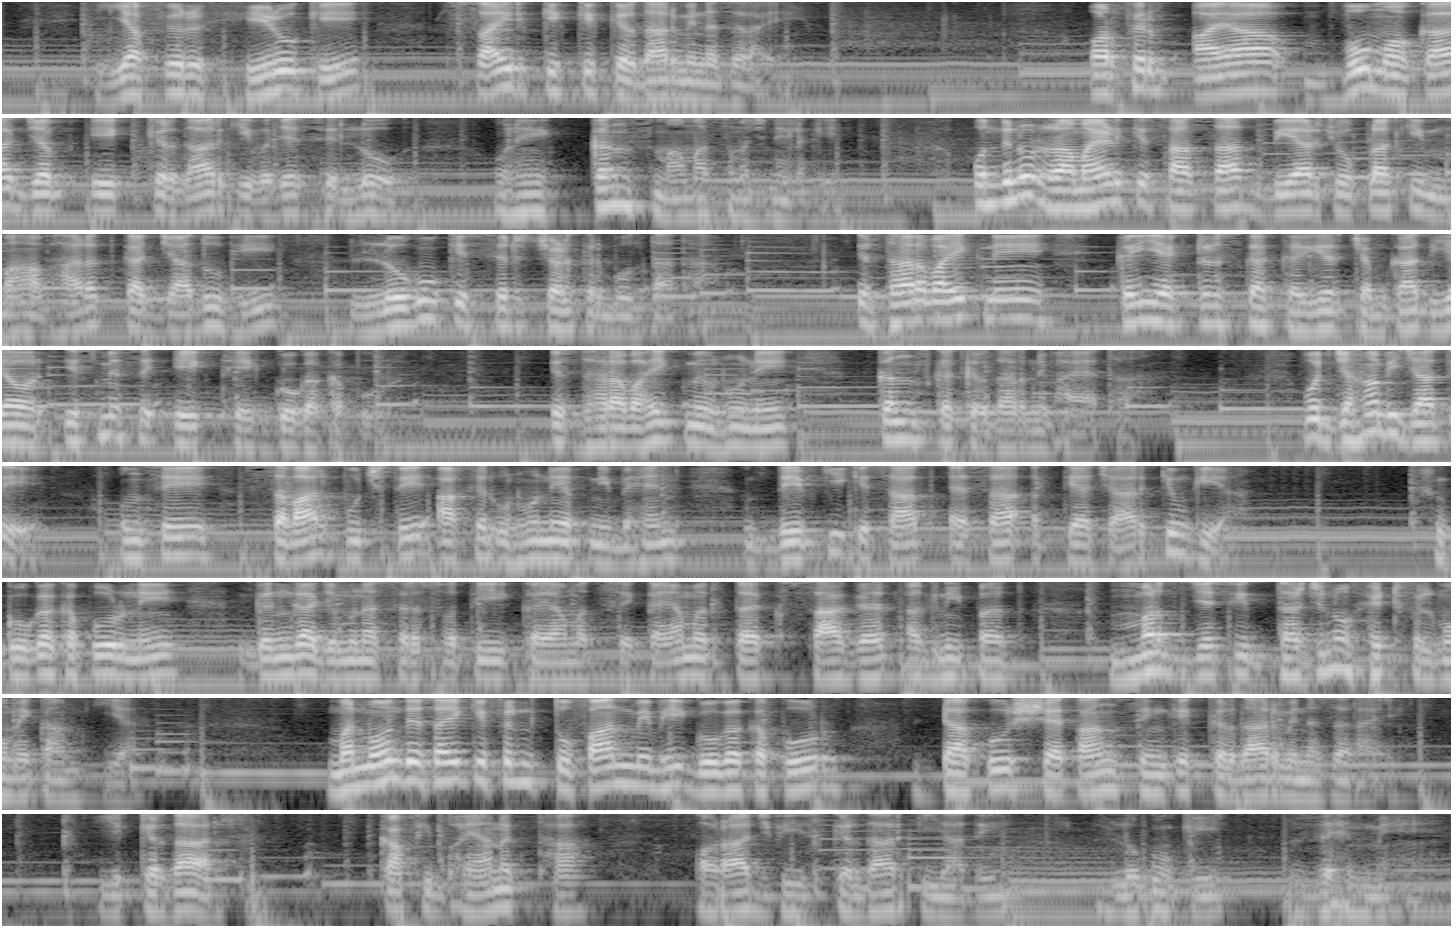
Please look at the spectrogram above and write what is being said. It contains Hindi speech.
या फिर हीरो के साइड किक के किरदार में नज़र आए। और फिर आया वो मौका जब एक किरदार की वजह से लोग उन्हें कंस मामा समझने लगे। उन दिनों रामायण के साथ साथ बी आर चोपड़ा की महाभारत का जादू भी लोगों के सिर चढ़कर बोलता था। इस धारावाहिक ने कई एक्टर्स का करियर चमका दिया और इसमें से एक थे गोगा कपूर। इस धारावाहिक में उन्होंने कंस का किरदार निभाया था। वो जहाँ भी जाते उनसे सवाल पूछते आखिर उन्होंने अपनी बहन देवकी के साथ ऐसा अत्याचार क्यों किया? गोगा कपूर ने गंगा जमुना सरस्वती, कयामत से कयामत तक, सागर, अग्निपथ, मर्द जैसी दर्जनों हिट फ़िल्मों में काम किया। मनमोहन देसाई की फ़िल्म तूफ़ान में भी गोगा कपूर, डाकू शैतान सिंह के किरदार में नज़र आए। ये किरदार काफ़ी भयानक था और आज भी इस किरदार की यादें लोगों के जहन में हैं।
